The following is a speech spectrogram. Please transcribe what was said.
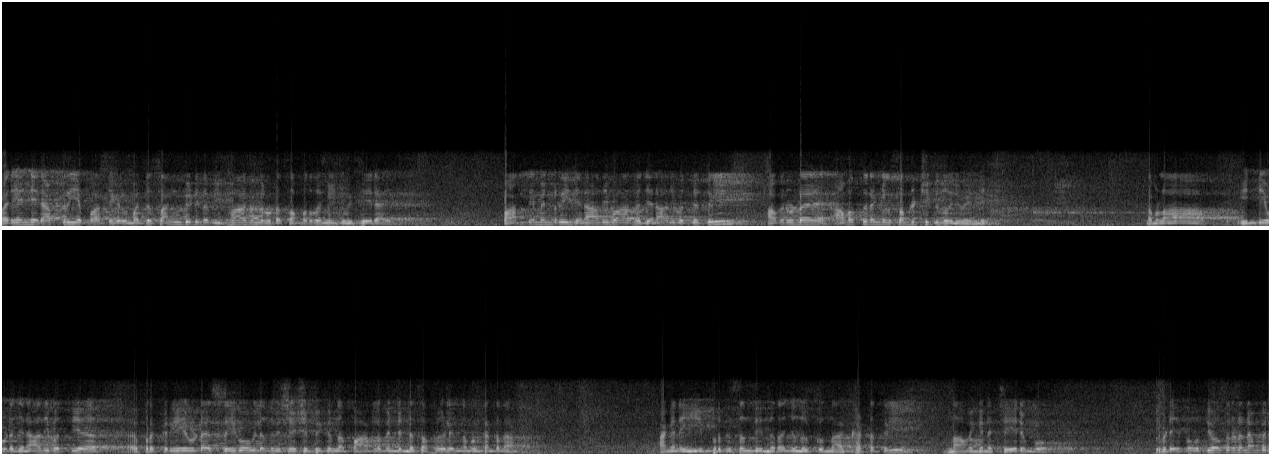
വരേണ്യ രാഷ്ട്രീയ പാർട്ടികൾ മറ്റ് സംഘടിത വിഭാഗങ്ങളുടെ സമ്മർദ്ദങ്ങൾക്ക് വിധേയരായി പാർലമെന്ററി ജനാധിപാ ജനാധിപത്യത്തിൽ അവരുടെ അവസരങ്ങൾ സംരക്ഷിക്കുന്നതിന് വേണ്ടി. നമ്മൾ ആ ഇന്ത്യയുടെ ജനാധിപത്യ പ്രക്രിയയുടെ ശ്രീകോവിൽ എന്ന് വിശേഷിപ്പിക്കുന്ന പാർലമെന്റിന്റെ സഭകളിൽ നമ്മൾ കണ്ടതാണ്. അങ്ങനെ ഈ പ്രതിസന്ധി നിറഞ്ഞു നിൽക്കുന്ന ഘട്ടത്തിൽ നാം ഇങ്ങനെ ചേരുമ്പോൾ ഇവിടെ ഇപ്പോൾ ഉദ്യോഗസ്ഥരുടെ നമ്പർ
